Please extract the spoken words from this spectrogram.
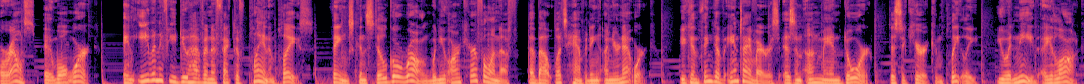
or else it won't work. And even if you do have an effective plan in place, things can still go wrong when you aren't careful enough about what's happening on your network. You can think of antivirus as an unmanned door. To secure it completely, you would need a lock.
